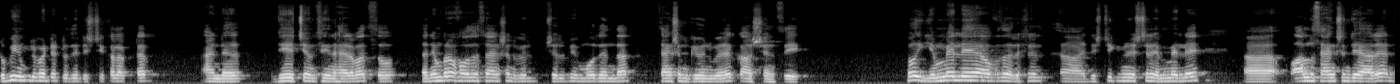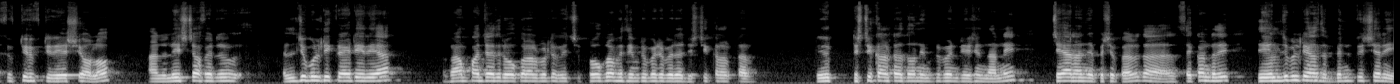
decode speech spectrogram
to be implemented to the district collector and uh, GHMC in Hyderabad. So the number of houses sanctioned will shall be more than the sanction given by a constituency. So MLA of the district minister MLA వాళ్ళు శాంక్షన్ చేయాలి అండ్ ఫిఫ్టీ ఫిఫ్టీ రేషియోలో and list of eligibility criteria gram panchayat local ability which program is implemented by the district collector District కలెక్టర్తో ఇంప్లిమెంట్ చేసిన దాన్ని చేయాలని చెప్పి చెప్పారు. The second the eligibility of the beneficiary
